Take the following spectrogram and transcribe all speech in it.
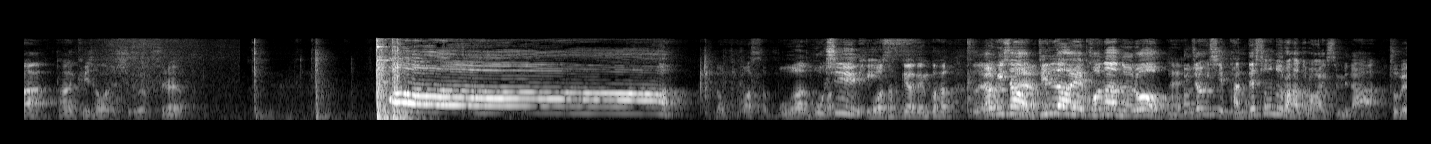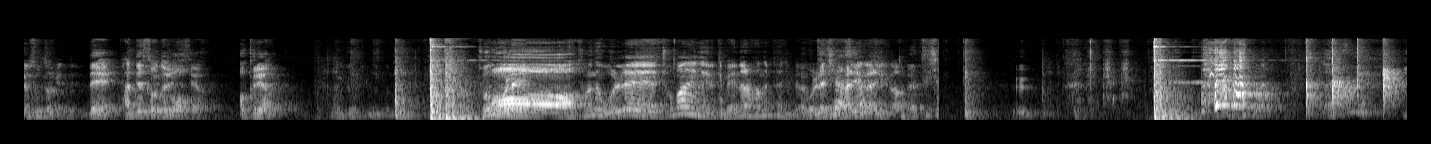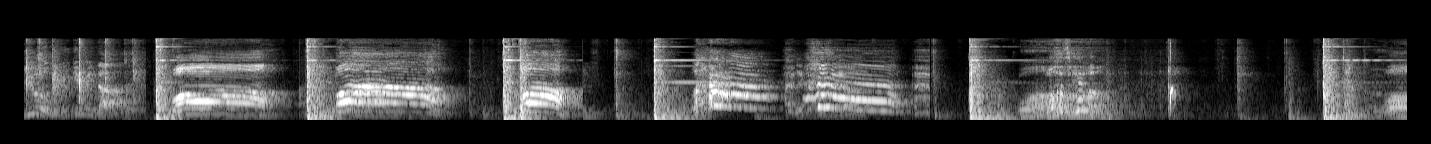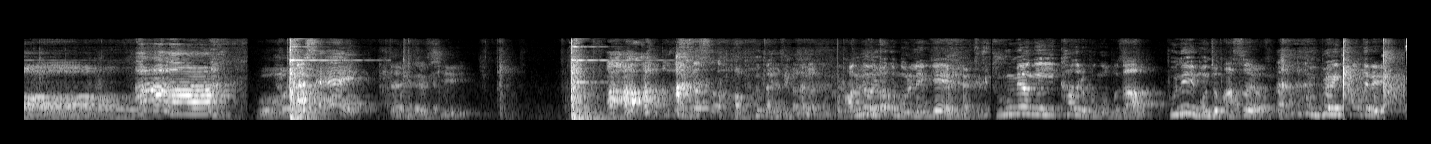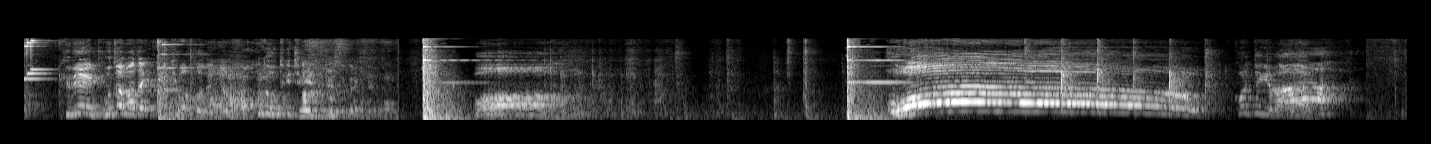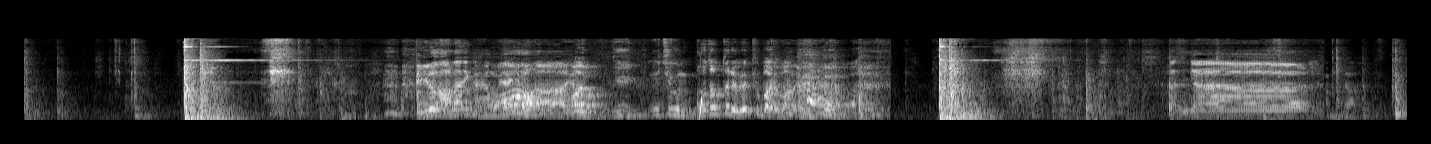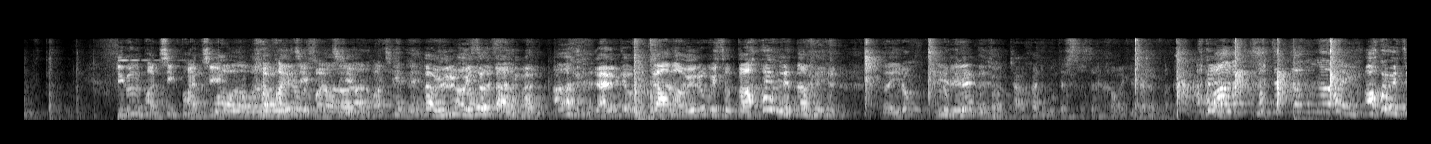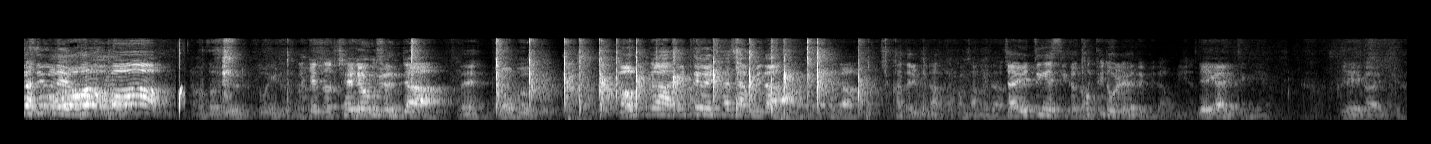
다, 다귀 잡아주시고요. 싫어요. 너못 봤어. 뭐가 뭐가- 혹시 뭐가 삭제가 된 거야? 여기서 네. 딜러의 권한으로 네. 우정 씨 반대 손으로 하도록 하겠습니다. 저 왼손잡인데. 네, 반대 손으로 어. 해주세요. 어 그래요? 어, 저는 원래 와. 저는 원래 초반에는 이렇게 매너를 하는 편입니다. 원래 제 할리 갈리가 유, 6입니다. 와. 와. 와. 와. 맞아요. 와. 아. 오. 자, 우정 씨. 방금은 조금 놀란 게 두 명이 이 카드를 본 것보다 본인이 먼저 봤어요. 두 명이 카드를 두 명이 보자마자 이렇게 왔거든요. 근데 어떻게 제일 늦을 수가 있어요? 와. 와! 꼴등이 반응. 일어나 라니까 형이야, 일어나. 아, 이, 이 지금 버접들이 왜 이렇게 말이 많아요? 안녕. 이거는 반칙 반칙. 어, 나 아, 왜 반칙 이러고 있어? 반칙. 나 반칙했네? 나왜 이러고 아, 있었다. 아, 야 이렇게 야나 왜 이러고 있었다. 나 이런? 이렇게 장악하지 못했어. 잠깐만 기다려봐. 아 진짜 짜증나. 아왜 짜증을 내요? 아, 아나왜또 이래? 이렇게 해서 최종 승자 네. 러브 러브가 1등을 차지합니다. 아, 감사합니다. 축하드립니다. 감사합니다. 자 1등 했으니까 커피도 올려야 됩니다 우리. 얘가 1등이에요. 얘가 1등.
